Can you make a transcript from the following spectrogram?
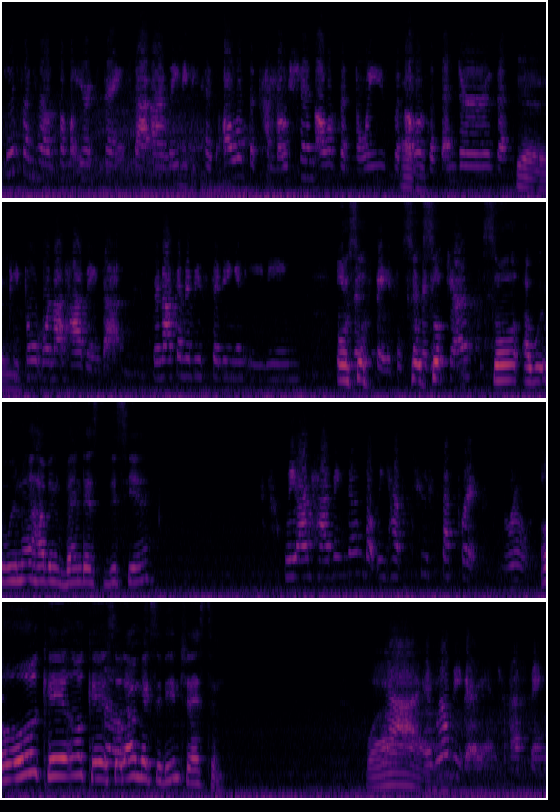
different, Harold, from what you're experienced at Our Lady because all of the commotion, all of the noise with all Oh. of the vendors and Yeah. people, we're not having that. They're not going to be sitting and eating in Oh, so, this space. It's so, so, so are we, we're not having vendors this year? we are having them, but we have two separate rooms. Oh, okay, okay, so, So- that makes it interesting. Wow. Yeah, it will be very interesting.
